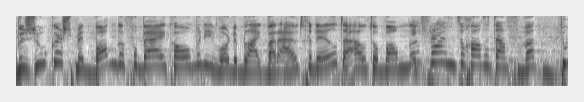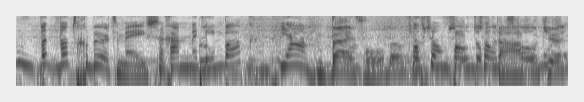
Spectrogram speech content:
bezoekers met banden voorbij komen. Die worden blijkbaar uitgedeeld, de autobanden. Ik vraag me toch altijd af, wat, doen, wat, wat gebeurt ermee? Ze gaan met die- Bloembak? Ja. Bijvoorbeeld. Of zo'n zo'n Foto van zo'n de tafeltje.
